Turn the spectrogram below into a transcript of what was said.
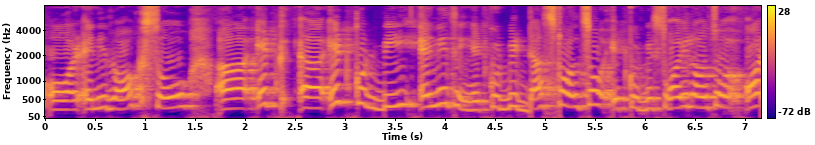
or any rock. So uh, it, uh, it could be anything. It could be dust also, it could be soil also or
